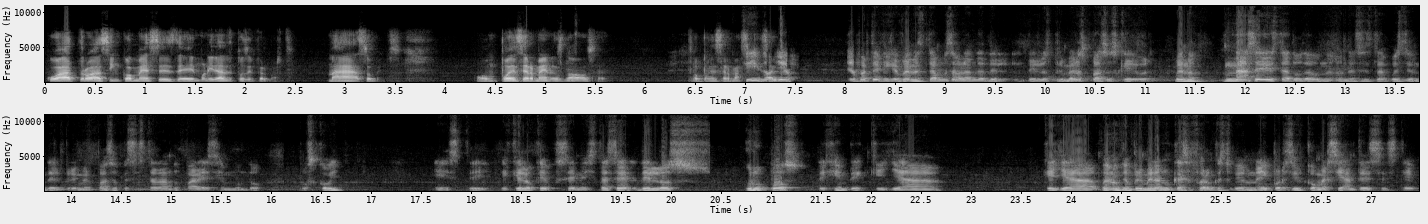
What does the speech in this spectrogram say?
4 a 5 meses de inmunidad después de enfermarte. Más o menos. O pueden ser menos, ¿no? O sea, o pueden ser más. Sí, no, yo, Y aparte, fíjate, bueno, estamos hablando de, los primeros pasos que, bueno, nace esta duda, nace esta cuestión del primer paso que se está dando para ese mundo post-COVID. Este, de qué es lo que se necesita hacer, de los grupos de gente que ya, que ya, bueno, que en primera nunca se fueron, que estuvieron ahí, por decir, comerciantes, este,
